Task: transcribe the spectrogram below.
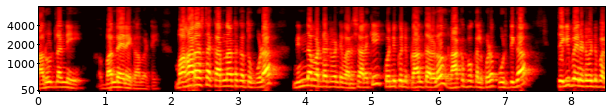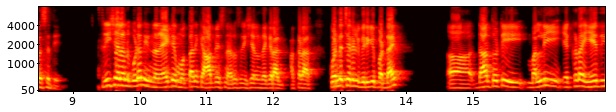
ఆ రూట్లన్నీ బంద్ అయినాయి కాబట్టి. మహారాష్ట్ర కర్ణాటకతో కూడా నిన్న పడ్డటువంటి వర్షాలకి కొన్ని కొన్ని ప్రాంతాలలో రాకపోకలు కూడా పూర్తిగా తెగిపోయినటువంటి పరిస్థితి. శ్రీశైలం కూడా నిన్న నైటే మొత్తానికి ఆపేసినారు. శ్రీశైలం దగ్గర అక్కడ కొండ చర్యలు విరిగి పడ్డాయి దాంతో మళ్ళీ ఎక్కడ ఏది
